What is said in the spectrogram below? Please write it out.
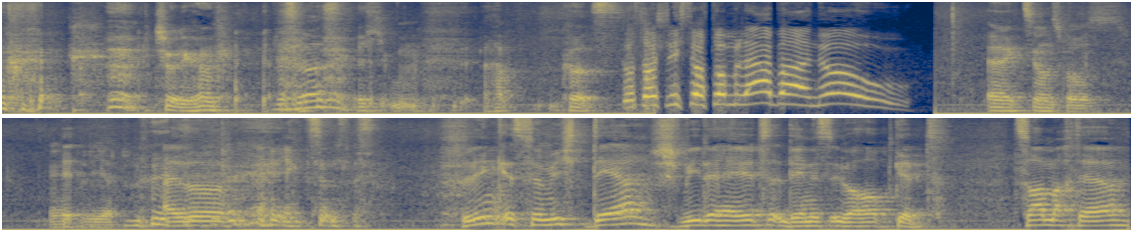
Entschuldigung. Was war's? Ich hab kurz Du sollst nicht so dumm labern, no! erektionslos ejakuliert. also Link ist für mich der Spieleheld, den es überhaupt gibt. Zwar macht er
